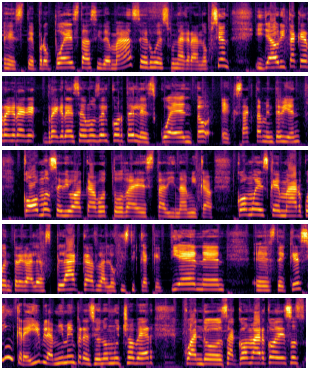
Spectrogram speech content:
este, propuestas y demás, Ceru es una gran opción. Y ya ahorita que regresemos del corte, les cuento exactamente bien cómo se dio a cabo toda esta dinámica, cómo es que Marco entrega las placas, la logística que tienen, este, que es increíble. A mí me impresionó mucho ver cuando sacó Marco esos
